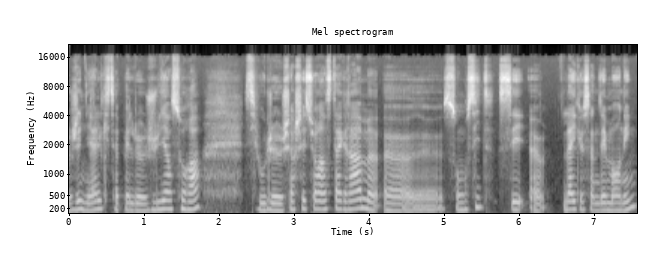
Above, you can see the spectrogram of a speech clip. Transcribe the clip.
génial qui s'appelle Julien Sora. Si vous le cherchez sur Instagram, son site c'est Like a Sunday Morning.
